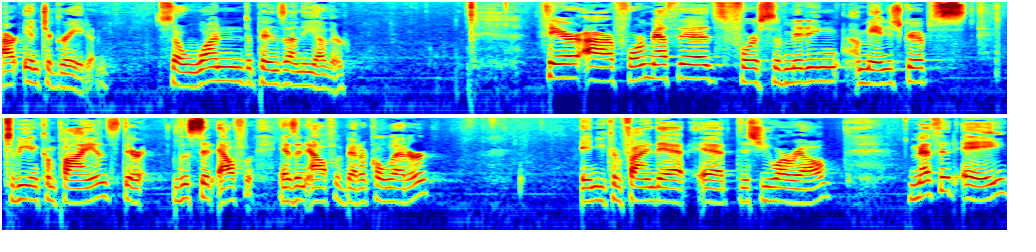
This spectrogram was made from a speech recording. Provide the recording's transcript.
are integrated. So one depends on the other. There are four methods for submitting manuscripts to be in compliance. They're listed alpha, as an alphabetical letter. And you can find that at this URL. Method A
